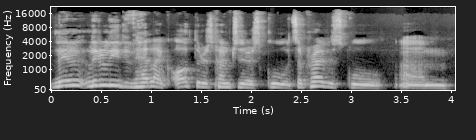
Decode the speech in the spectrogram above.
literally, literally, they've had like authors come to their school. It's a private school um,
